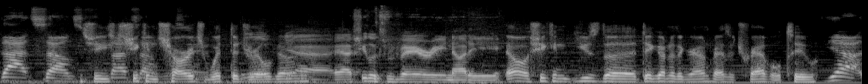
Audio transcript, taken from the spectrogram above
That sounds. She that she can charge insane. with the drill gun. Yeah, yeah, she looks very nutty. Oh, she can use the dig under the ground as a travel too. Yeah,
